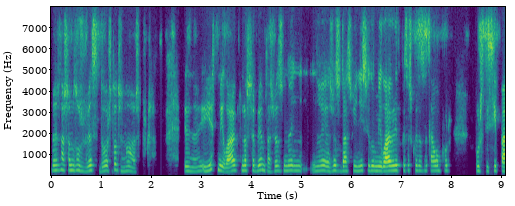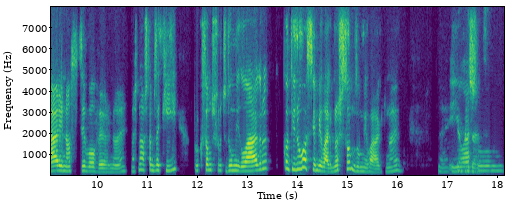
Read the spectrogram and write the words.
mas nós somos uns vencedores, todos nós, porque é? e este milagre nós sabemos, às vezes, é? vezes dá-se o início do milagre e depois as coisas acabam por, por se dissipar e não se desenvolver, não é? Mas nós estamos aqui porque somos frutos de um milagre, continua a ser milagre, nós somos um milagre, não é? E é eu acho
